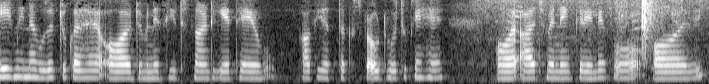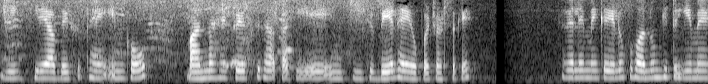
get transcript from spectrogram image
एक महीना गुजर चुका है और जो मैंने सीड्स प्लांट किए थे काफ़ी हद तक स्प्राउट हो चुके हैं और आज मैंने करेले को और ये खीरे, आप देख सकते हैं, इनको बांधना है ट्रेस के साथ ताकि ये इनकी जो बेल है ये ऊपर चढ़ सके। पहले मैं करेलों को बांधूँगी तो ये मैं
